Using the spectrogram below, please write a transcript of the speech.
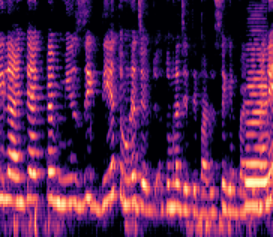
এই লাইনটা একটা মিউজিক দিয়ে তোমরা যে- তোমরা যেতে পারো সেকেন্ড পার্টে মানে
